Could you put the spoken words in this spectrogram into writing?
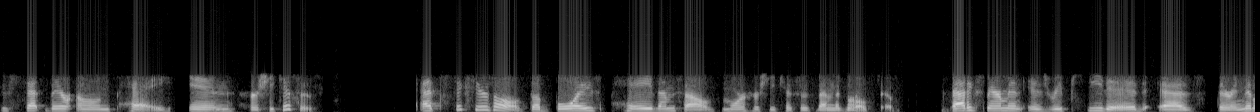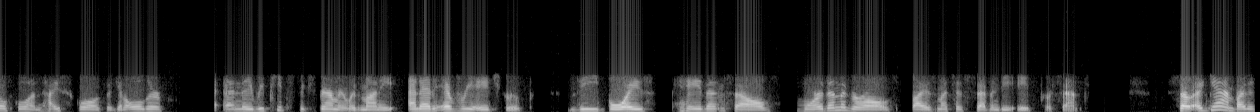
to set their own pay in Hershey Kisses. At six years old, the boys pay themselves more Hershey Kisses than the girls do. That experiment is repeated as they're in middle school and high school as they get older, and they repeat this experiment with money. And at every age group, the boys pay themselves more than the girls by as much as 78%. So again, by the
